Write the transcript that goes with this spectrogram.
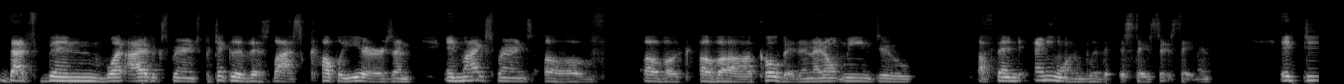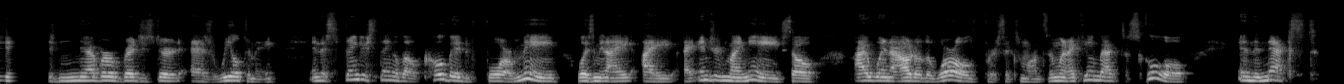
that's been what I've experienced, particularly this last couple years, and in my experience of of a of a COVID. And I don't mean to offend anyone with this statement. It just never registered as real to me. And the strangest thing about COVID for me was, I mean, I, I, I injured my knee, so I went out of the world for six months. And when I came back to school, in the next,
